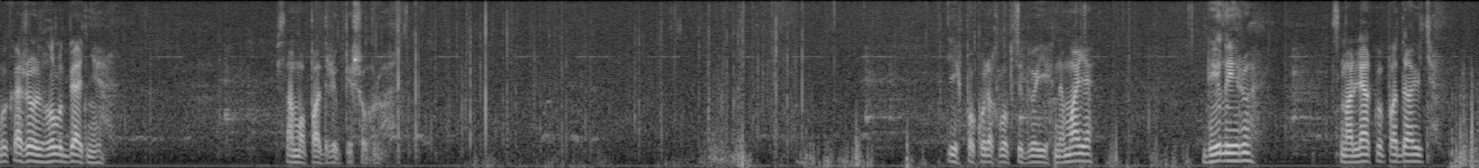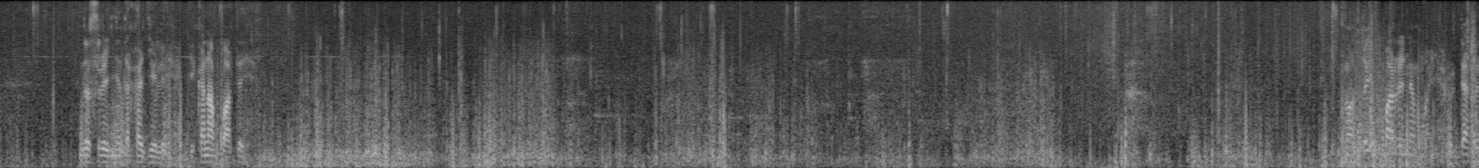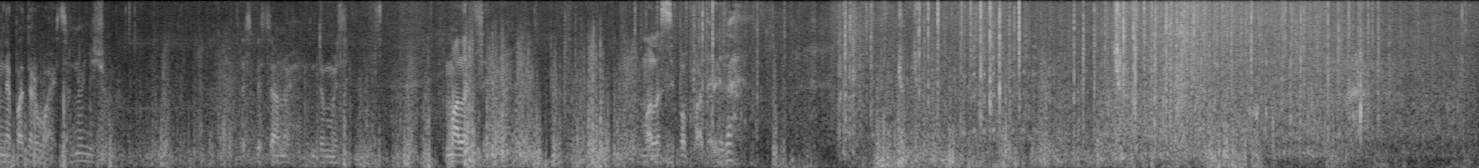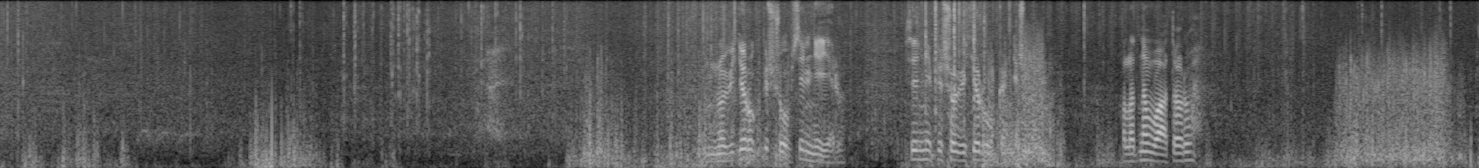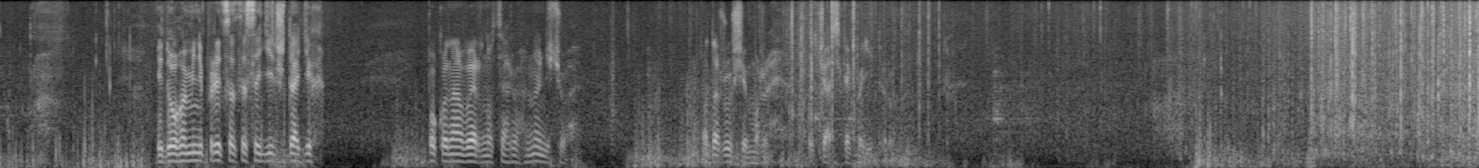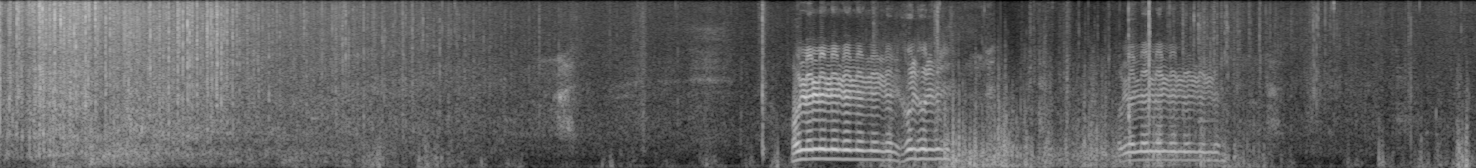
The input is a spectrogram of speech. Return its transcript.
Ви кажу, голубятні. Самоподрив пішов. Тих, покуда хлопців двоїх немає. Білий гро, смоляк випадають. До середньої доходили і конопатий. Пари немає, навіть не подривається. Ну нічого. Це спеціально думаю. Молодці. Молодці попадали, да? Ну, ветерок пішов сильніше. Сильніше пішов ветерок, звісно. Холодновато. І довго мені прийдеться сидіти, ждати їх, поки навернуться. Говорю, Ну нічого. Подожду ще, може, по часика поїду. Гуль-гуль-гуль-гуль-гуль-гуль. Гуль-гуль-гуль-гуль-гуль.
